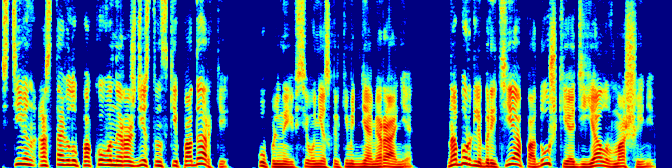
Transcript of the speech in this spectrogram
Стивен оставил упакованные рождественские подарки, купленные всего несколькими днями ранее, Набор для бритья, подушки и одеяло в машине.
